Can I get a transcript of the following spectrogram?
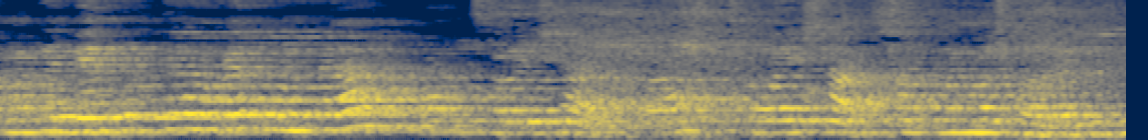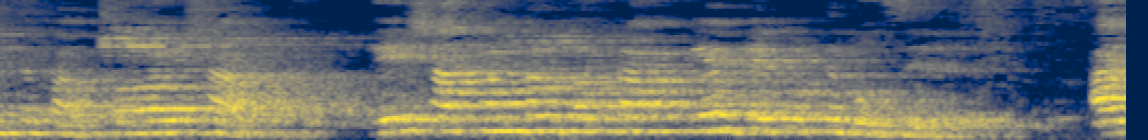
আমাকে বের করতে হবে কোনটা? ছয় সাত। ছয় সাত। সাত নম্বর ঘর দুই, পাঁচ ছয় সাত। এই সাত নম্বর ঘরটা আমাকে বের করতে বলছে। আর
